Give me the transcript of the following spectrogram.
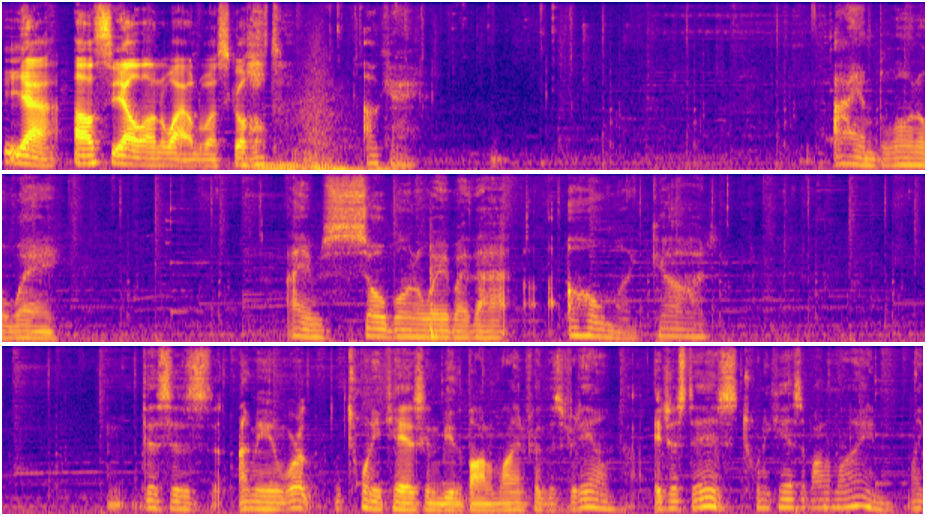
Yeah, I'll see y'all on Wild West Gold. Okay. I am blown away. I am so blown away by that. Oh my god this is, I mean, we're 20k is going to be the bottom line for this video. It just is. 20k is the bottom line. Like,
